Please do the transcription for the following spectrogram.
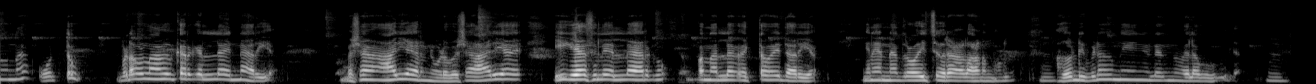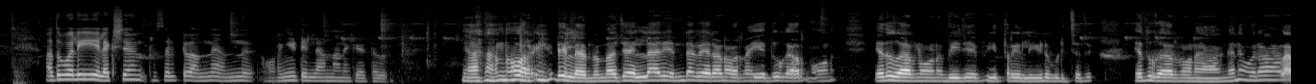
നിന്ന് ഒട്ടും ഇവിടെ ഉള്ള ആൾക്കാർക്കെല്ലാം എന്നെ അറിയാം. പക്ഷെ ആര്യ അറിഞ്ഞൂടെ പക്ഷെ ആര്യ ഈ കേസിൽ എല്ലാവർക്കും ഇപ്പം നല്ല വ്യക്തമായിട്ട് അറിയാം. ഇങ്ങനെ എന്നെ ദ്രോഹിച്ച ഒരാളാണെന്നുള്ളത്. അതുകൊണ്ട് ഇവിടെ നിന്ന് കഴിഞ്ഞാലൊന്നും വില പോകില്ല. അതുപോലെ ഈ ഇലക്ഷൻ റിസൾട്ട് വന്ന അന്ന് ഉറങ്ങിയിട്ടില്ല എന്നാണ് കേട്ടത്. ഞാൻ അന്ന് ഉറങ്ങിയിട്ടില്ല. എന്തെന്ന് വെച്ചാൽ എല്ലാവരും എന്റെ പേരാണ് പറഞ്ഞത്. ഏതു കാരണമാണ്? ഏതു കാരണമാണ് ബി ജെ പി ഇത്രയും ലീഡ് പിടിച്ചത്? ഏതു കാരണമാണ്? അങ്ങനെ ഒരാളെ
